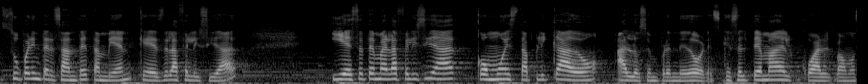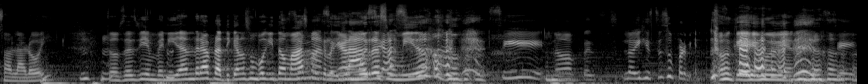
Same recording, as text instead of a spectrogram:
súper interesante también, que es de la felicidad y este tema de la felicidad, cómo está aplicado a los emprendedores, que es el tema del cual vamos a hablar hoy. Entonces, bienvenida Andrea, platícanos un poquito más porque lo hice muy resumido. sí, no, pues lo dijiste súper bien. Ok, muy bien. sí.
